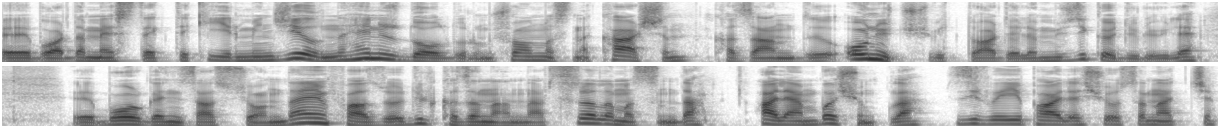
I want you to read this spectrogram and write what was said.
e, bu arada meslekteki 20. yılını henüz doldurmuş olmasına karşın kazandığı 13 Victoire de la Müzik ödülüyle e, bu organizasyonda en fazla ödül kazananlar sıralamasında Alem Başunk'la zirveyi paylaşıyor sanatçı.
